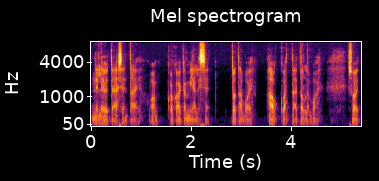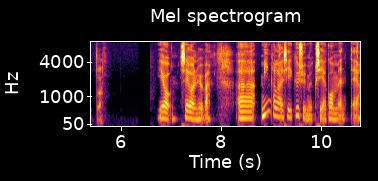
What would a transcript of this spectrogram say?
ne löytää sen tai on koko aika mielessä, että tota voi haukkua tai tolle voi soittaa. Joo, se on hyvä. Ää, minkälaisia kysymyksiä, kommentteja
